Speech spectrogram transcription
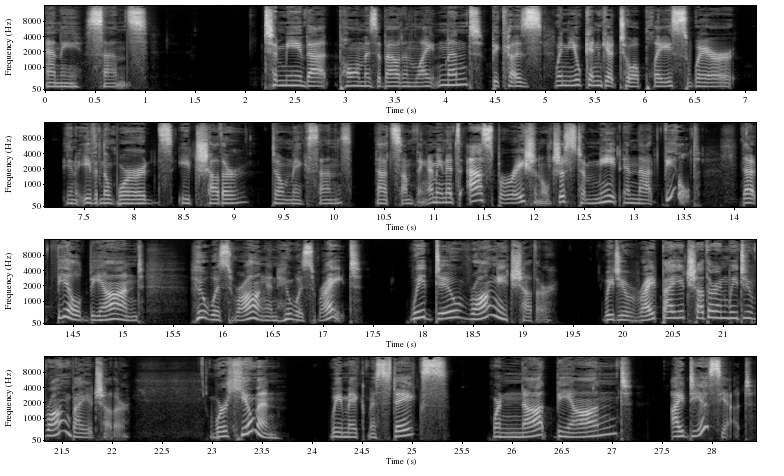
any sense to me, that poem is about enlightenment because when you can get to a place where, you know, even the words each other don't make sense, that's something. I mean, it's aspirational just to meet in that field, that field beyond who was wrong and who was right. We do wrong each other. We do right by each other and we do wrong by each other. We're human. We make mistakes. We're not beyond ideas yet.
